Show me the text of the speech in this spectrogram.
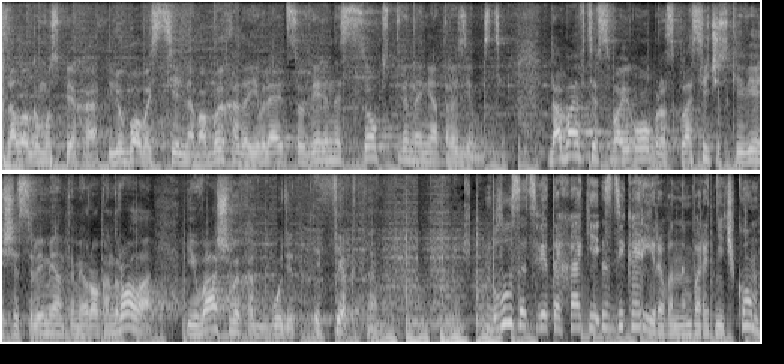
Залогом успеха любого стильного выхода является уверенность в собственной неотразимости. Добавьте в свой образ классические вещи с элементами рок-н-ролла, и ваш выход будет эффектным. Блуза цвета хаки с декорированным воротничком,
